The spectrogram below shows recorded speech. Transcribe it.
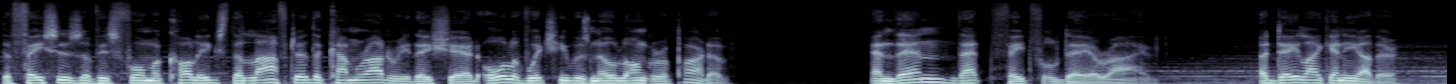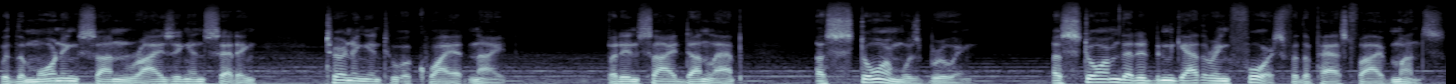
the faces of his former colleagues, the laughter, the camaraderie they shared, all of which he was no longer a part of. And then that fateful day arrived. A day like any other, with the morning sun rising and setting, turning into a quiet night. But inside Dunlap, a storm was brewing, a storm that had been gathering force for the past five months.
